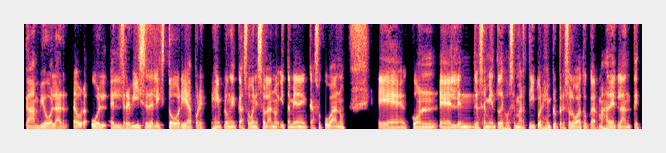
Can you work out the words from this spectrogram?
cambio o, el, revise de la historia, por ejemplo, en el caso venezolano y también en el caso cubano, eh, con el endiosamiento de José Martí, por ejemplo, pero eso lo va a tocar más adelante.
